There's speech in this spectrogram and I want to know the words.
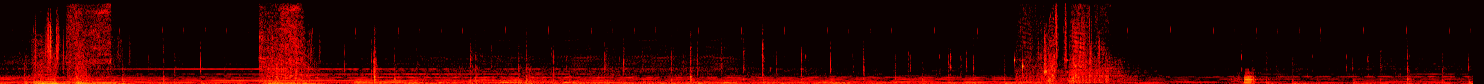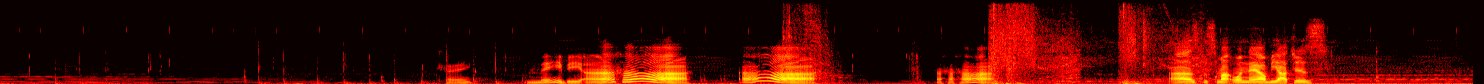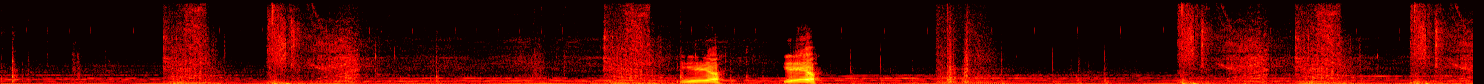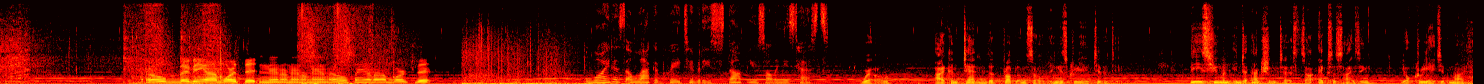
Maybe. Aha! Ah! Ha ha ha. I's the smart one now, biatches. Lack of creativity stop you solving these tests? Well, I contend that problem solving is creativity. These human interaction tests are exercising your creative mind.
